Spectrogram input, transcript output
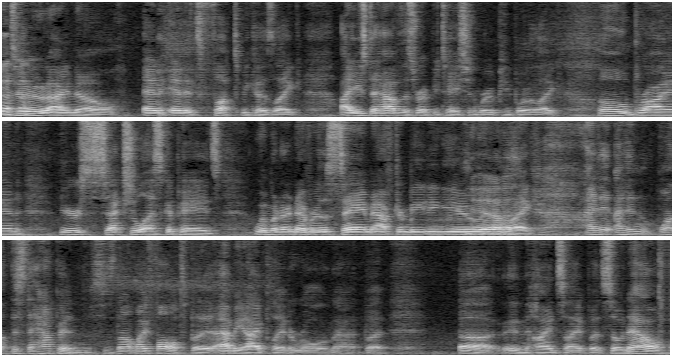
dude, I know, and and it's fucked because like I used to have this reputation where people are like, oh Brian, your sexual escapades, women are never the same after meeting you, and I'm like. I didn't. I didn't want this to happen. This is not my fault, but I mean, I played a role in that. But uh, in hindsight. But so now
